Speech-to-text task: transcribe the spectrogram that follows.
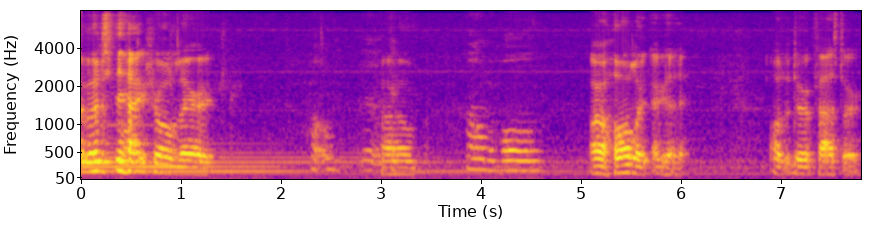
what's the actual lyric? Home. Uh, Um, home, hole. oh, holy, okay. I'll do it faster.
